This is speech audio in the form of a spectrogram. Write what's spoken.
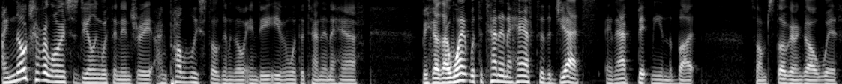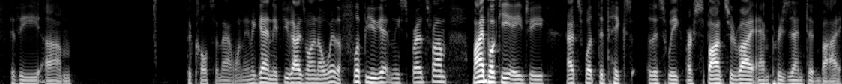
I know Trevor Lawrence is dealing with an injury. I'm probably still going to go Indy, even with the 10 and a half, because I went with the 10 and a half to the Jets, and that bit me in the butt. So I'm still going to go with the um, the Colts in that one. And again, if you guys want to know where the flip are you getting these spreads from, my bookie AG. That's what the picks this week are sponsored by and presented by.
